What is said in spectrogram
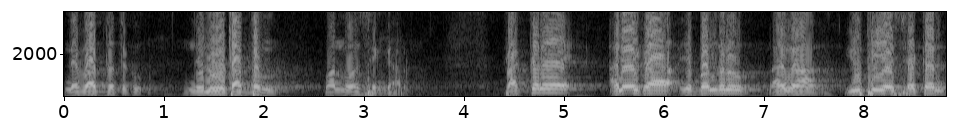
నిబద్ధతకు నిలువుటద్దం మన్మోహన్ సింగ్ గారు. ప్రక్కనే అనేక ఇబ్బందులు ఆయన యూపీఏ సెకండ్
